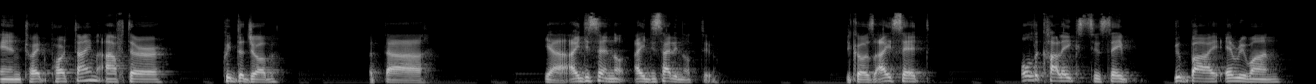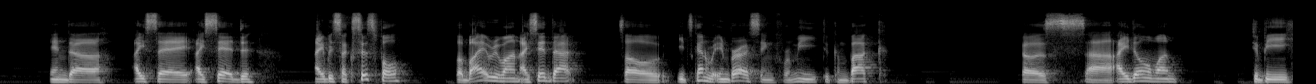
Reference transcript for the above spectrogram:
and tried part-time after quit the job. But uh, yeah, I decided not, I decided not to because I said all the colleagues to say goodbye everyone and uh, I say I said I'll be successful. Bye bye everyone. I said that so it's kind of embarrassing for me to come back because uh, I don't want to be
